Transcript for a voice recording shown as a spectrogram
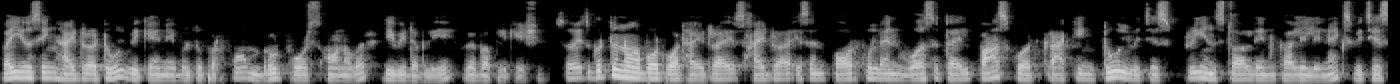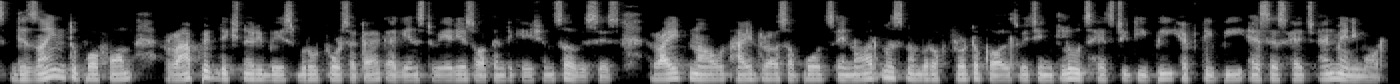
by using Hydra tool, we can able to perform brute force on our DVWA web application. So it's good to know about what Hydra is. Hydra is a powerful and versatile password cracking tool which is pre-installed in Kali Linux which is designed to perform rapid dictionary based brute force attack against various authentication services. Right now Hydra supports enormous number of protocols which includes HTTP, FTP, SSH and many more.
